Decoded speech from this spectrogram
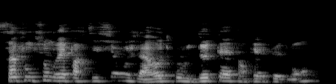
Sa fonction de répartition, je la retrouve de tête en quelques secondes.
